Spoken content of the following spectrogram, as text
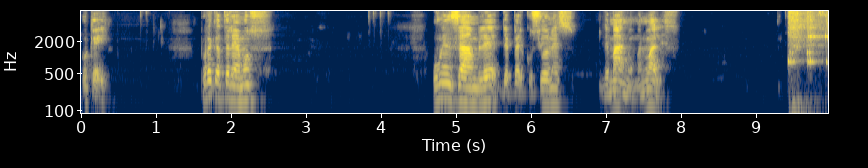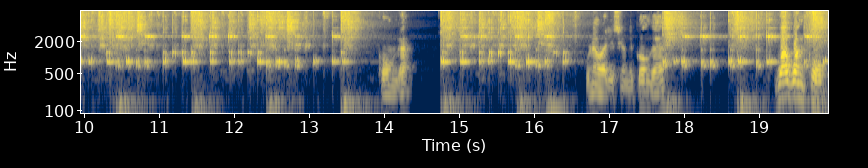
Ok. Por acá tenemos un ensamble de percusiones de mano, manuales. Conga. Una variación de conga. Guaguancó.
